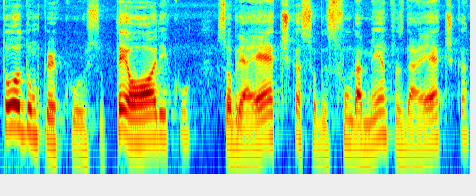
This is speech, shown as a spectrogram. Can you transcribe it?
todo um percurso teórico sobre a ética, sobre os fundamentos da ética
